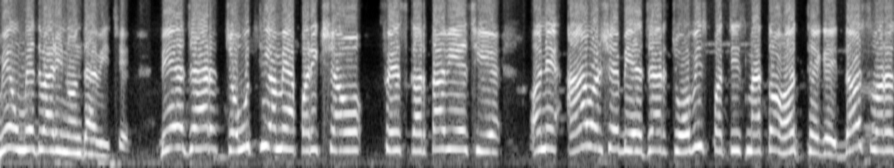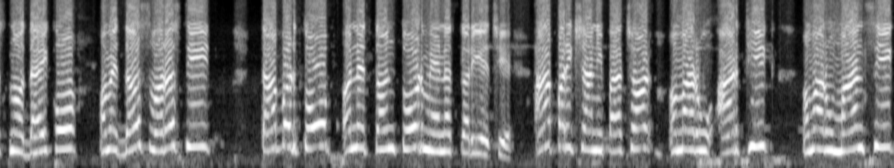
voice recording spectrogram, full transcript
મેં ઉમેદવારી નોંધાવી છે. બે હજાર ચૌદથી અમે આ પરીક્ષાઓ ફેસ કરતાવીએ છીએ અને આ વર્ષે બે હજાર ચોવીસ પચીસમાં તો હદ થઈ ગઈ. દસ વર્ષનો દાયકો, અમે દસ વર્ષથી તાબડતોબ અને તનતોડ મહેનત કરીએ છીએ. આ પરીક્ષાની પાછળ અમારું આર્થિક, અમારું માનસિક,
